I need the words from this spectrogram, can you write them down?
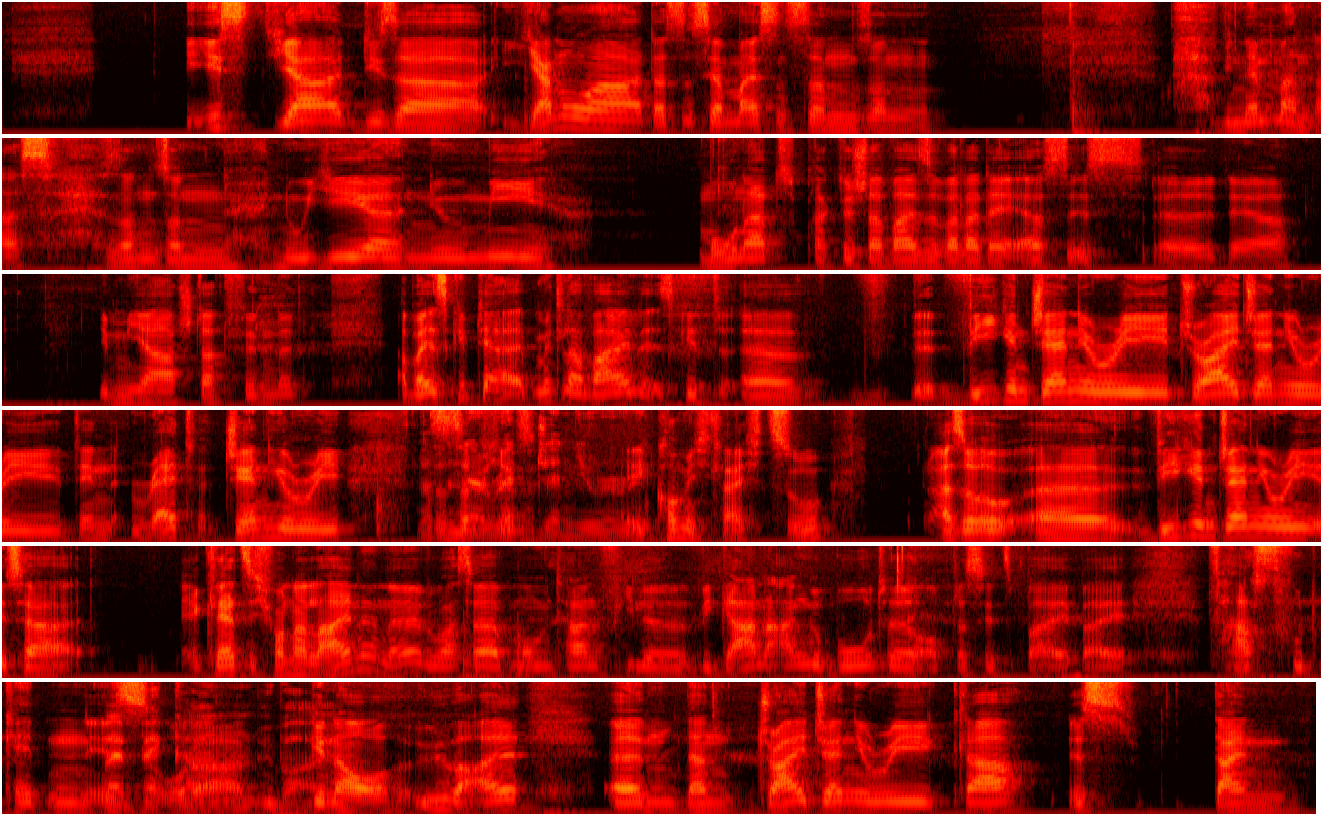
ist ja dieser Januar, das ist ja meistens dann so ein, wie nennt man das? So ein, so ein New Year, New Me Monat praktischerweise, weil er der erste ist, äh, der im Jahr stattfindet. Aber es gibt ja mittlerweile, es gibt äh, Vegan January, Dry January, den Red January. Was ist der Red January? Komme ich gleich zu. Also äh, Vegan January ist ja erklärt sich von alleine. Ne? Du hast ja momentan viele vegane Angebote, ob das jetzt bei, bei Fastfood-Ketten ist bei oder überall. Genau, überall. Ähm, dann Dry January, klar, ist dein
